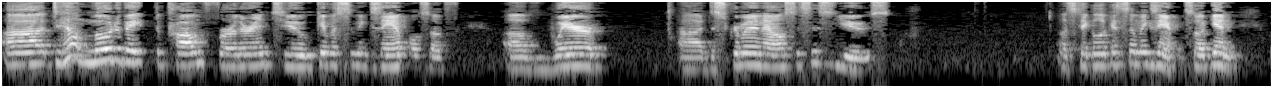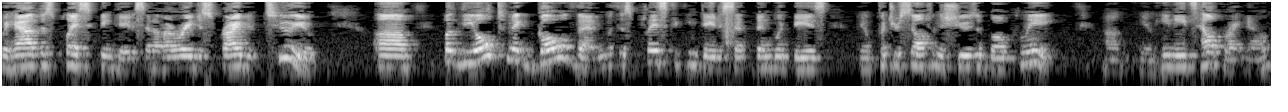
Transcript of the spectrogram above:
Uh, to help motivate the problem further and to give us some examples of, of where uh, discriminant analysis is used, let's take a look at some examples. So again, we have this place-kicking data set. I've already described it to you. Um, but the ultimate goal then with this place-kicking data set then would be is, you know, put yourself in the shoes of Bo Pelini. Um, you know, he needs help right now.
